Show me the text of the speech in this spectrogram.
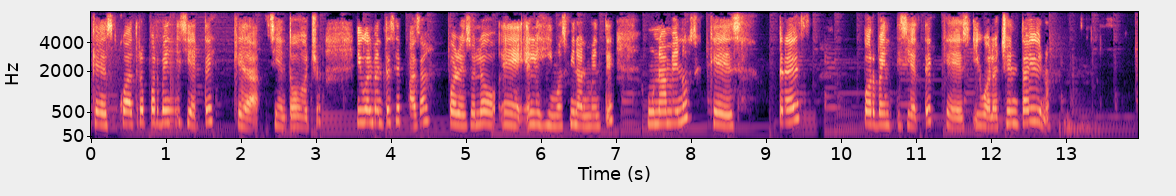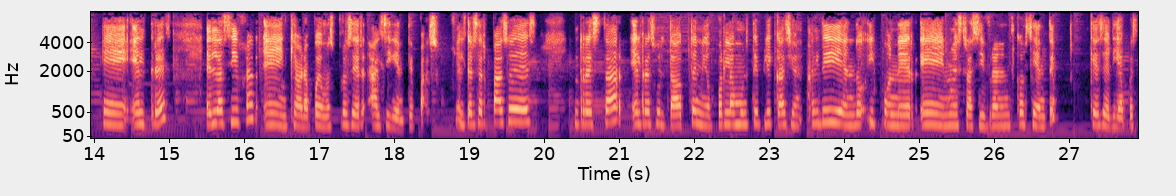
que es 4 por 27, que da 108. Igualmente se pasa, por eso lo eh, elegimos finalmente una menos, que es 3 por 27, que es igual a 81. Eh, el 3 es la cifra en que ahora podemos proceder al siguiente paso. El tercer paso es restar el resultado obtenido por la multiplicación al dividendo y poner eh, nuestra cifra en el cociente, que sería pues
